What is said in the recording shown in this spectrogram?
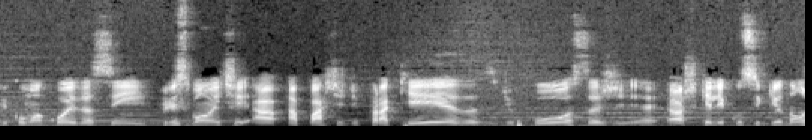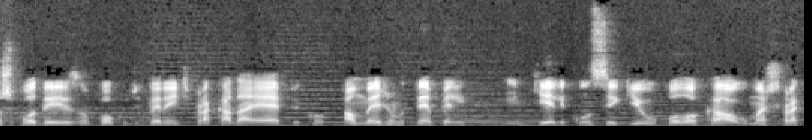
ficou uma coisa assim, principalmente a, a parte de fraquezas e de forças. De, eu acho que ele conseguiu dar uns poderes um pouco diferentes para cada épico, ao mesmo tempo ele, em que ele conseguiu colocar algumas fraquezas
